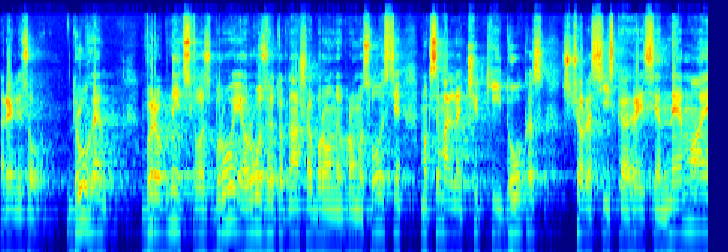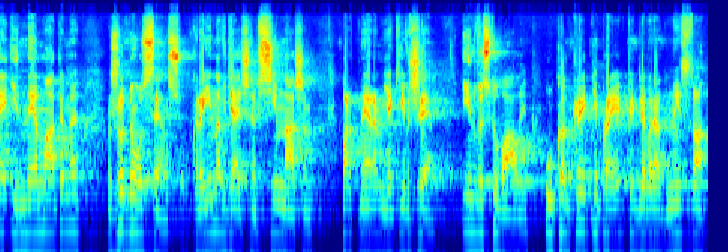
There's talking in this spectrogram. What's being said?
реалізовані. Друге виробництво зброї, розвиток нашої оборонної промисловості, максимально чіткий доказ, що російська агресія не має і не матиме жодного сенсу. Україна вдячна всім нашим партнерам, які вже інвестували у конкретні проекти для виробництва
